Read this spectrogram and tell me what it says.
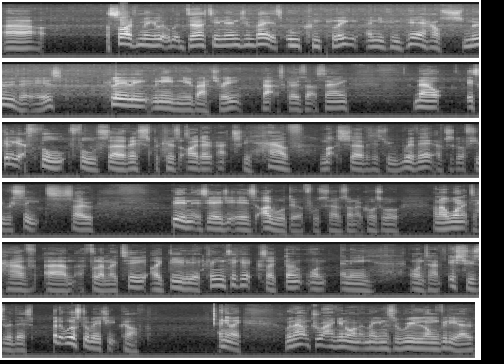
Uh, aside from being a little bit dirty in the engine bay, it's all complete and you can hear how smooth it is. Clearly we need a new battery. That goes without saying. Now, it's going to get full full service because I don't actually have much service history with it. I've just got a few receipts. So being it's the age it is, I will do a full service on it, of course will. And I want it to have um, a full MOT, ideally a clean ticket, because I don't want any want to have issues with this, but it will still be a cheap car. Anyway, without dragging on and making this a really long video,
